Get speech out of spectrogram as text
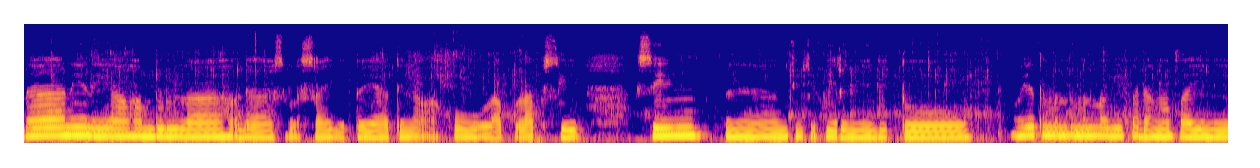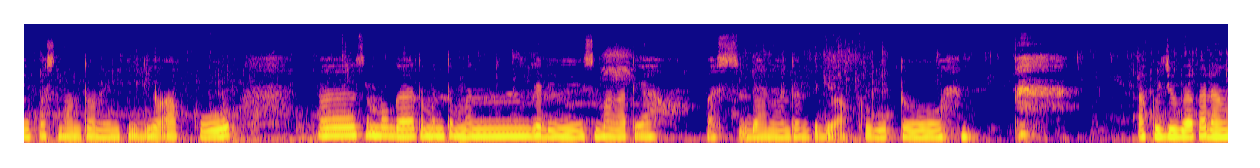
dan ini alhamdulillah udah selesai gitu ya. Tinggal aku lap-lap si sing pencuci piringnya gitu. Oh ya teman-teman lagi pada ngapain nih pas nontonin video aku? Uh, semoga teman-teman jadi semangat ya pas udah nonton video aku gitu aku juga kadang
